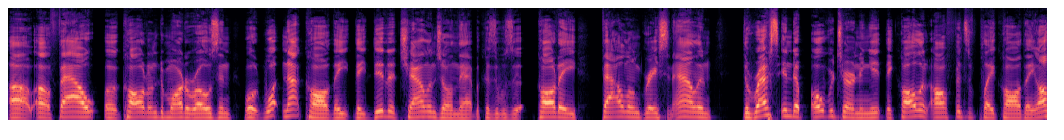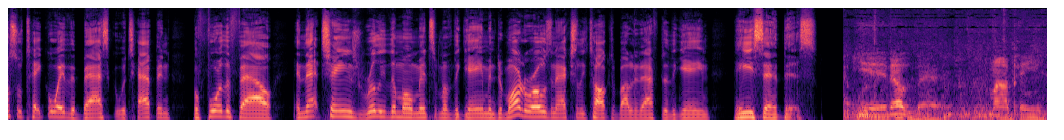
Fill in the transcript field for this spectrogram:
uh, foul uh, called on DeMar DeRozan. Well, what not called? They they did a challenge on that because it was a, called a foul on Grayson Allen. The refs end up overturning it. They call an offensive play call. They also take away the basket, which happened before the foul, and that changed really the momentum of the game. And DeMar DeRozan actually talked about it after the game. And he said this. Yeah, that was bad, my opinion.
